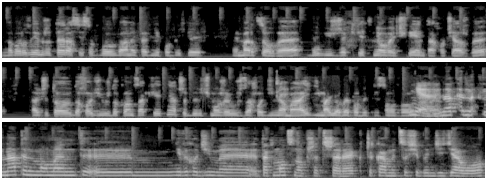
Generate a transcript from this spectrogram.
No bo rozumiem, że teraz jest odwoływane pewnie pobyty marcowe, mówisz, że kwietniowe święta chociażby, ale czy to dochodzi już do końca kwietnia, czy być może już zachodzi na maj i majowe pobyty są odwoływane? Nie, na ten, na ten moment nie wychodzimy tak mocno przed szereg, czekamy co się będzie działo,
